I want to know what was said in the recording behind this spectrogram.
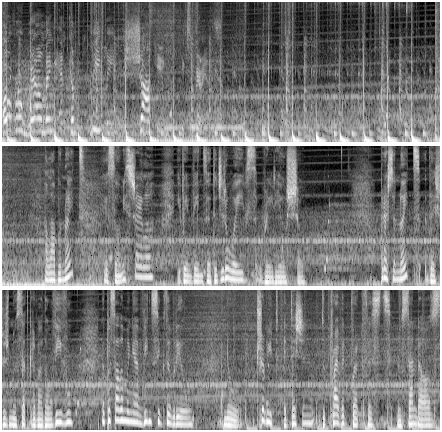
overwhelming and completely shocking experience. Olá, boa noite. Eu sou a Miss Sheila e bem-vindos a Digital Waves Radio Show. Para esta noite, deixo-vos meu set gravado ao vivo na passada manhã 25 de Abril no Tribute Edition do Private Breakfast no Sandals,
